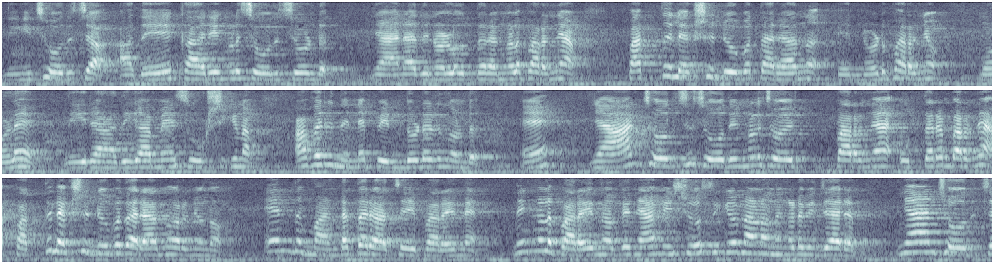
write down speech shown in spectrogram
നീ ചോദിച്ച അതേ കാര്യങ്ങൾ ചോദിച്ചുകൊണ്ട് ഞാൻ അതിനുള്ള ഉത്തരങ്ങൾ പറഞ്ഞ പത്ത് ലക്ഷം രൂപ തരാന്ന് എന്നോട് പറഞ്ഞു. മോളെ നീ രാധികാമ്മയെ സൂക്ഷിക്കണം. അവർ നിന്നെ പിന്തുടരുന്നുണ്ട്. ഏ? ഞാൻ ചോദിച്ച ചോദ്യങ്ങൾ ചോ പറഞ്ഞ ഉത്തരം പറഞ്ഞ പത്ത് ലക്ഷം രൂപ തരാമെന്ന് പറഞ്ഞു എന്ത് മണ്ടത്തരം അച്ഛ ഈ പറയുന്നേ? നിങ്ങൾ പറയുന്നതൊക്കെ ഞാൻ വിശ്വസിക്കുമെന്നാണോ നിങ്ങളുടെ വിചാരം? ഞാൻ ചോദിച്ച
